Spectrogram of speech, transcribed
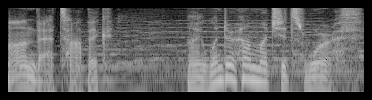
On that topic, I wonder how much it's worth.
